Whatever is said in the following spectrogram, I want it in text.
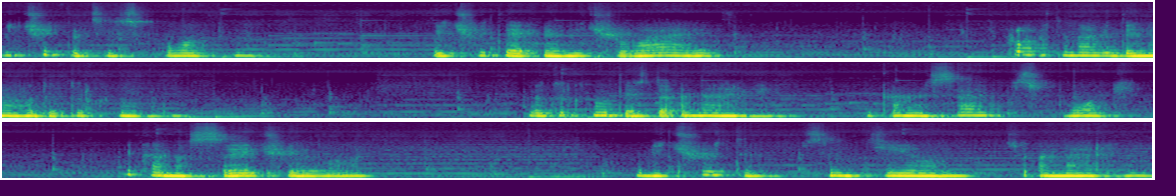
Відчуйте цей спокій. Відчуйте, як він відчувається. Спробуйте навіть до нього доторкнути. Доторкнутись до енергії, яка несе спокій, яка насичує вас. Відчуйте всім тілом цю енергію.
